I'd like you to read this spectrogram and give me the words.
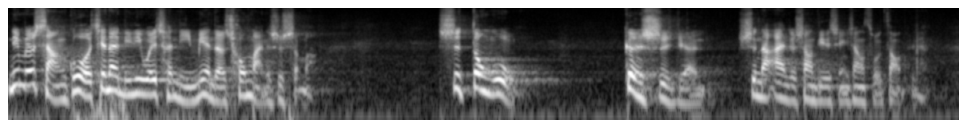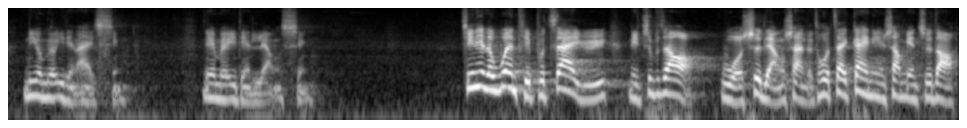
你有没有想过，现在尼尼微城里面的充满的是什么？是动物，更是人，是那按着上帝的形象所造的人。你有没有一点爱心？你有没有一点良心？今天的问题不在于你知不知道。我是良善的，或在概念上面知道，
